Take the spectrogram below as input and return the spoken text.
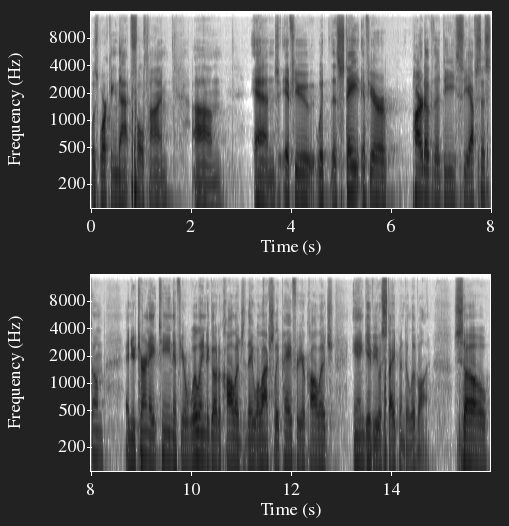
was working that full time. Um, and if you, with the state, if you're part of the DCF system, and you turn 18, if you're willing to go to college, they will actually pay for your college and give you a stipend to live on. So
